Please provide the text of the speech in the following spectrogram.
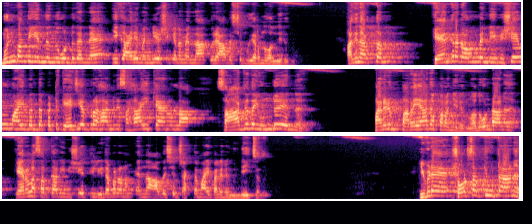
മുൻപന്തിയിൽ നിന്നുകൊണ്ട് തന്നെ ഈ കാര്യം അന്വേഷിക്കണമെന്ന ഒരു ആവശ്യം ഉയർന്നു വന്നിരുന്നു. അതിനർത്ഥം കേന്ദ്ര ഗവൺമെന്റ് ഈ വിഷയവുമായി ബന്ധപ്പെട്ട് കെ ജി അബ്രഹാമിനെ സഹായിക്കാനുള്ള സാധ്യതയുണ്ട് എന്ന് പലരും പറയാതെ പറഞ്ഞിരുന്നു. അതുകൊണ്ടാണ് കേരള സർക്കാർ ഈ വിഷയത്തിൽ ഇടപെടണം എന്ന ആവശ്യം ശക്തമായി പലരും ഉന്നയിച്ചത്. ഇവിടെ ഷോർട്ട് സർക്യൂട്ടാണ്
